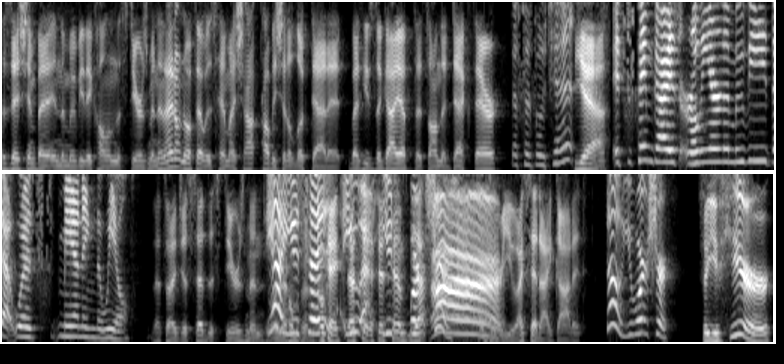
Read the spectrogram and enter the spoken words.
position, but in the movie they call him the steersman. And I don't know if that was him. I sh- probably should have looked at it, but he's the guy up that's on the deck there. That says lieutenant. Yeah, It's the same guy as earlier in the movie that was manning the wheel. that's what I just said. The steersman. Yeah, you said- okay. you- That's it. If it's you him, yeah. sure. Ah! How dare you? I said I got it. No, you weren't sure. So you hear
